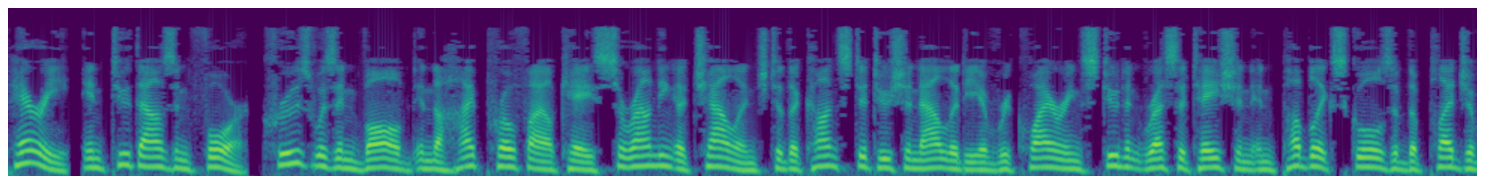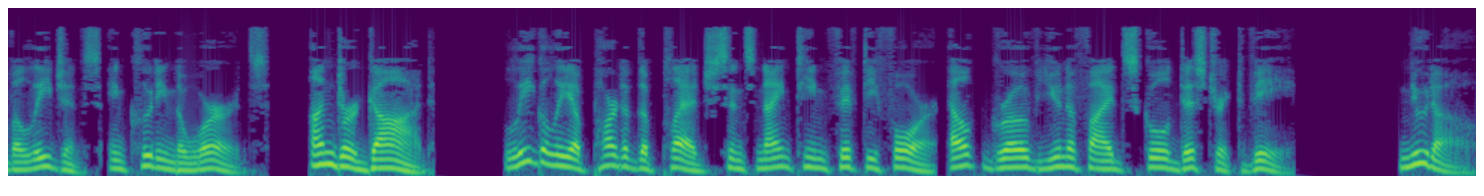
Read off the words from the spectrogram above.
Perry. In 2004, Cruz was involved in the high profile case surrounding a challenge to the constitutionality of requiring student recitation in public schools of the Pledge of Allegiance, including the words, Under God. Legally a part of the pledge since 1954, Elk Grove Unified School District v. Newdow.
